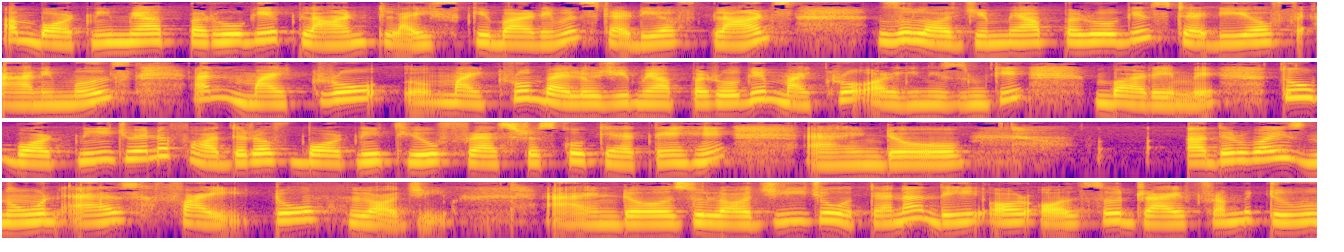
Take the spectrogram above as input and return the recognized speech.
अब बॉटनी में आप पढ़ोगे प्लांट लाइफ के बारे में स्टडी ऑफ़ प्लांट्स जोलॉजी में आप पढ़ोगे study of animals and micro microbiology में आप पढ़ोगे माइक्रो ऑर्गेनिज्म के बारे में। तो बॉटनी जो है ना, फादर ऑफ़ बॉटनी थियोफ्रेस्टस को कहते हैं। And otherwise known as phytology and zoology जो होता है ना they are also drive from two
